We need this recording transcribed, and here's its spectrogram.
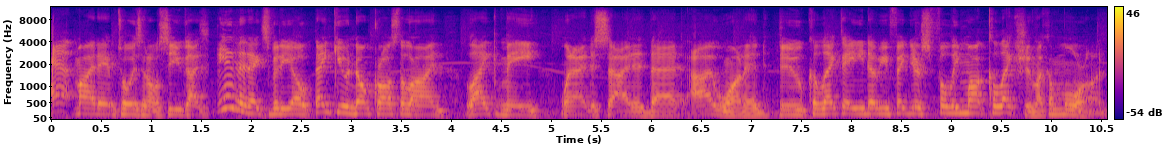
at MyDamnToys, and I'll see you guys in the next video. Thank you, and don't cross the line like me when I decided that I wanted to collect AEW figures fully mock collection like a moron.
